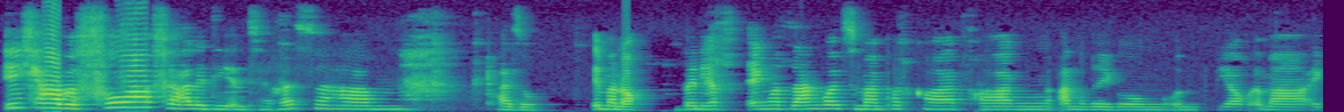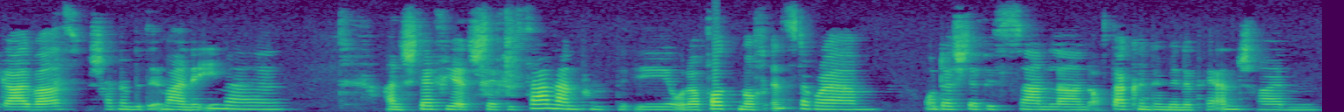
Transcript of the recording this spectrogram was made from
Ich habe vor, für alle, die Interesse haben, also immer noch, wenn ihr irgendwas sagen wollt zu meinem Podcast, Fragen, Anregungen und wie auch immer, egal was, schreibt mir bitte immer eine E-Mail an steffi.steffisaarland.de oder folgt mir auf Instagram unter Steffis Zahnland. Auch da könnt ihr mir eine PN schreiben.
